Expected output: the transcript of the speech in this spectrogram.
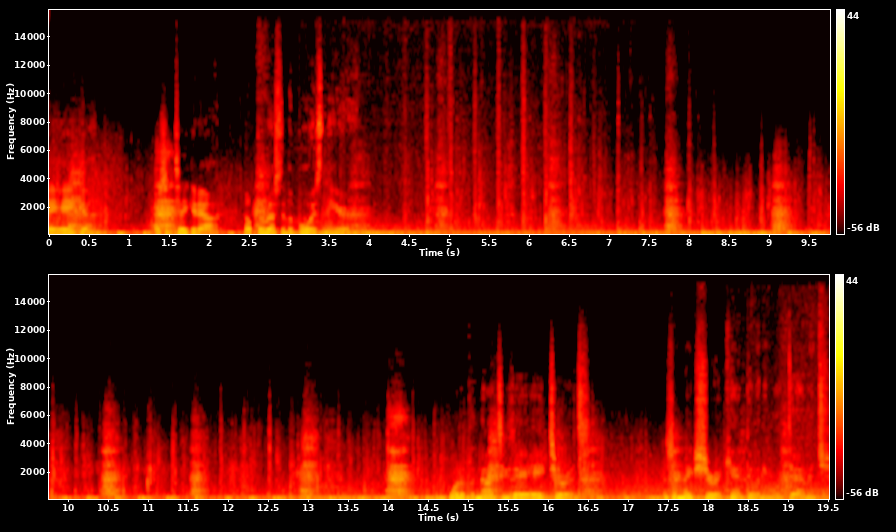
AA gun. I should take it out. Help the rest of the boys in the air. One of the Nazis' AA turrets. I should make sure it can't do any more damage.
